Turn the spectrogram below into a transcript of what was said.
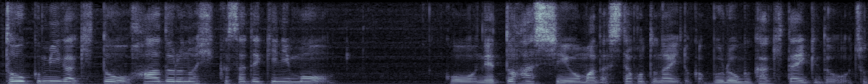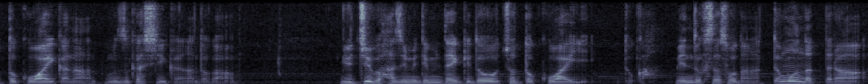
トーク磨きとハードルの低さ的にもこうネット発信をまだしたことないとかブログ書きたいけどちょっと怖いかな難しいかなとか YouTube 始めてみたいけどちょっと怖いとかめんどくさそうだなって思うんだったら、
